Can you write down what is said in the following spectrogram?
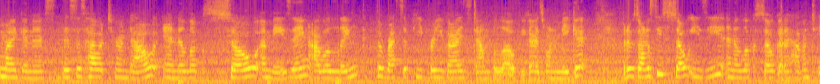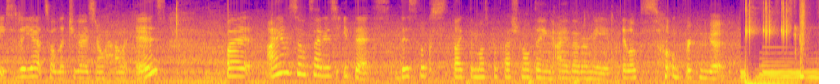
My goodness this is how it turned out and it looks so amazing. I will link the recipe for you guys down below if you guys want to make it. But it was honestly so easy and it looks so good. I haven't tasted it yet so i'll let you guys know how it is. But i am so excited to eat this. This looks like the most professional thing i've ever made. It looks so freaking good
